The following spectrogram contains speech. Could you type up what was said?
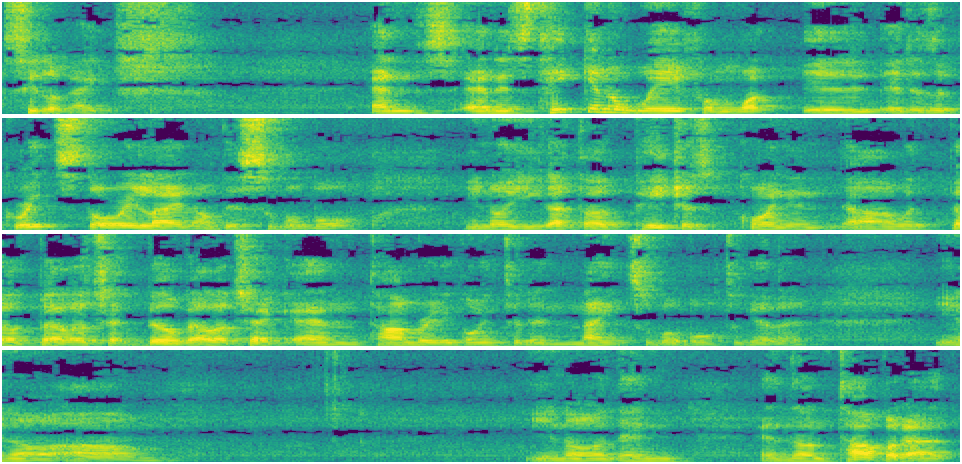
see, look, I and and it's taken away from what it, is a great storyline of this Super Bowl. You know, you got the Patriots going in uh, with Bill Belichick, Bill Belichick and Tom Brady going to the ninth Super Bowl together. You know, um, you know, and then and on top of that,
